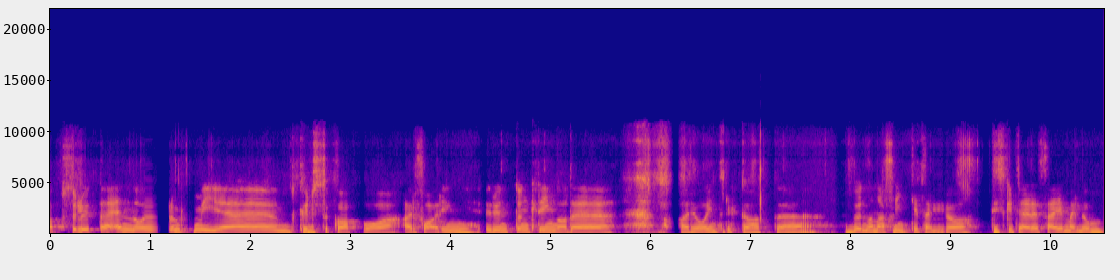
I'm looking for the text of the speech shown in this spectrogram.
Absolutt. Det er enormt mye kunnskap og erfaring rundt omkring. Og det har jeg òg inntrykk av at eh, bøndene er flinke til å diskutere seg imellom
